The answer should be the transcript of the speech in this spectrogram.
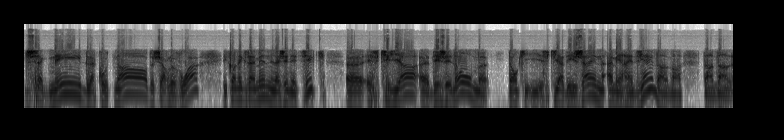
du Saguenay, de la Côte-Nord, de Charlevoix, et qu'on examine la génétique, euh, est-ce qu'il y a euh, des génomes donc, est-ce qu'il y a des gènes amérindiens dans, dans, dans,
